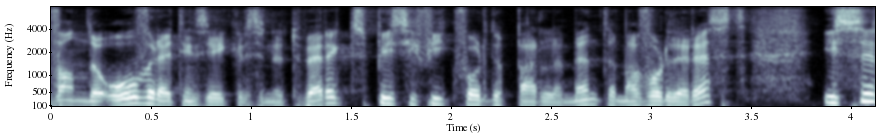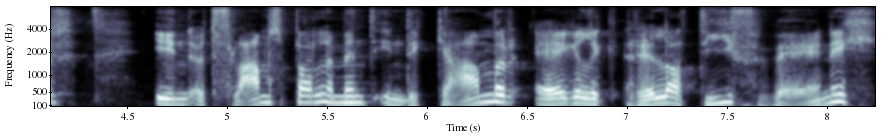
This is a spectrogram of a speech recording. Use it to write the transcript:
van de overheid in zekere zin. Het werkt specifiek voor de parlementen, maar voor de rest is er in het Vlaams parlement, in de Kamer, eigenlijk relatief weinig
